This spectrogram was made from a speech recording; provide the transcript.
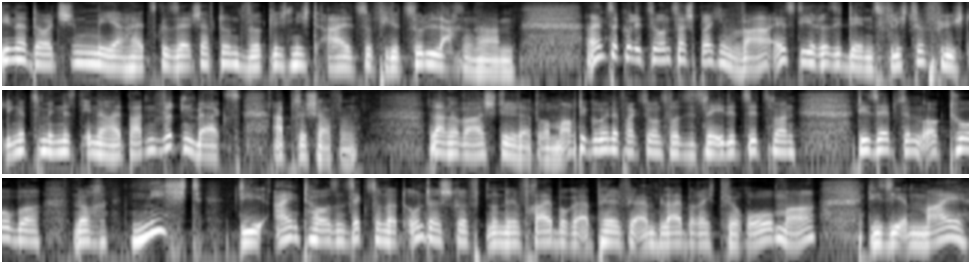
die in der deutschen Mehrheitsgesellschaft nun wirklich nicht allzu viel zu lachen haben. Eins der Koalitionsversprechen war es, die Residenzpflicht für Flüchtlinge zumindest innerhalb Baden-Württembergs abzuschaffen. Lange war es still darum. Auch die grüne Fraktionsvorsitzende Edith Sitzmann, die selbst im Oktober noch nicht die 1600 Unterschriften und den Freiburger Appell für ein Bleiberecht für Roma, die sie im Mai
